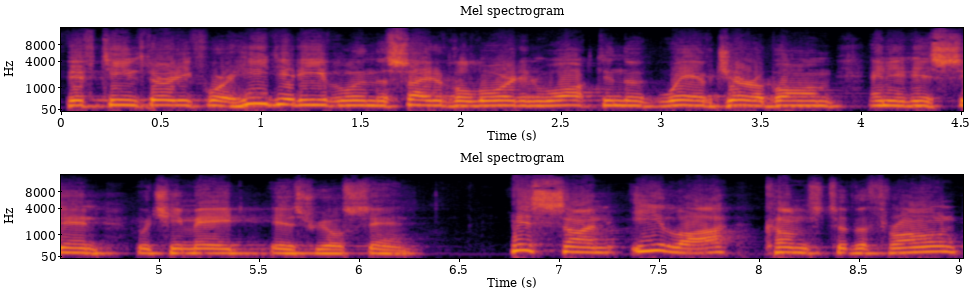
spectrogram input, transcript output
1534, he did evil in the sight of the Lord and walked in the way of Jeroboam and in his sin, which he made Israel sin. His son Elah comes to the throne,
